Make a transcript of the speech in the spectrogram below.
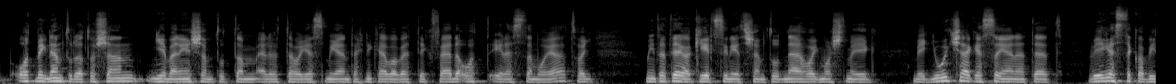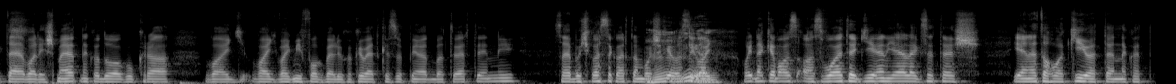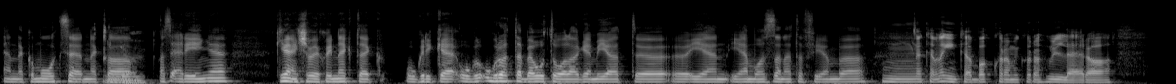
ott még nem tudatosan, nyilván én sem tudtam előtte, hogy ezt milyen technikával vették fel, de ott éreztem olyat, hogy mint a tényleg a két színész sem tudná, hogy most még, még nyújtsák ezt a jelenetet, végeztek a vitával, és mehetnek a dolgukra, vagy, vagy, vagy mi fog velük a következő pillanatban történni. Szóval ebből csak azt akartam most mhm, kihozni, hogy, hogy nekem az, az volt egy ilyen jellegzetes jelenet, ahol kijött ennek a, ennek a módszernek a, az erénye. Kíváncsi vagyok, hogy nektek ugrik-e, ugrott-e be utólag emiatt ö, ö, ilyen, ilyen mozzanat a filmből? Hmm, nekem leginkább akkor, amikor a Hüller a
